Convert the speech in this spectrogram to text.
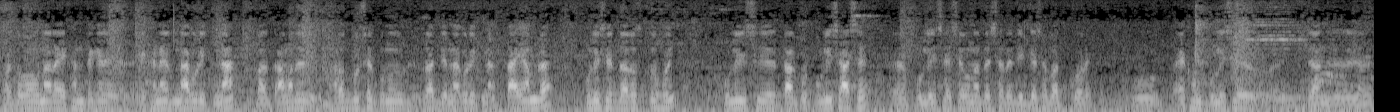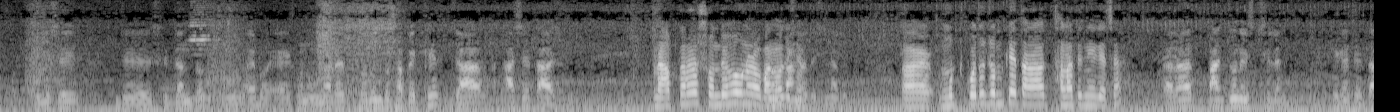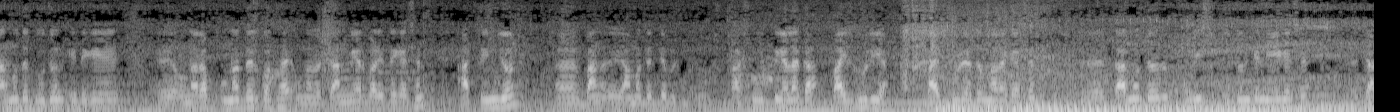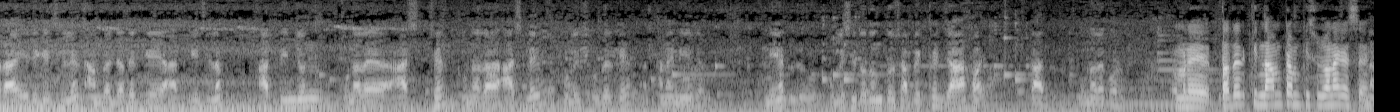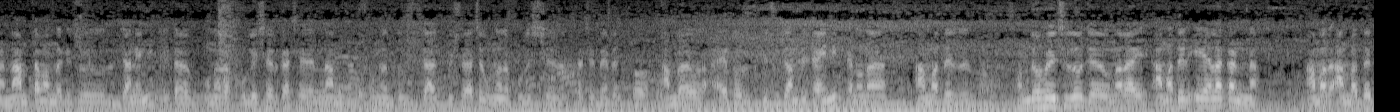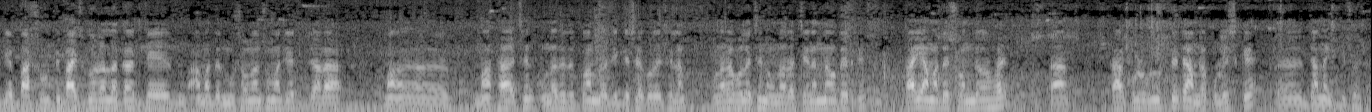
হয়তোবা ওনারা এখান থেকে এখানের নাগরিক না বা আমাদের ভারতবর্ষের কোনো রাজ্যের নাগরিক না। তাই আমরা পুলিশের দ্বারস্থ হই। পুলিশ তারপর পুলিশ আসে। পুলিশ এসে ওনাদের সাথে জিজ্ঞাসাবাদ করে। এখন পুলিশের পুলিশে যে সিদ্ধান্ত এখন ওনাদের তদন্ত সাপেক্ষে যা আসে তা আসবে। মানে আপনারা সন্দেহ ওনারা বাংলাদেশে বাংলাদেশি নাগরিক। আর মোট কতজনকে তারা থানাতে নিয়ে গেছে? তারা পাঁচজন এসেছিলেন। ঠিক আছে? তার মধ্যে দুজন এদিকে ওনারা, ওনাদের কথায় ওনারা চানমিয়ার বাড়িতে গেছেন। আর তিনজন আমাদের যে পার্শ্ববর্তী এলাকা, বাইশঘুরিয়া। বাইশঘুরিয়াতে ওনারা গেছেন। তার মধ্যে পুলিশ দুজনকে নিয়ে গেছে। যারা এদিকে ছিলেন, আমরা যাদেরকে আটকিয়েছিলাম আর তিনজন ওনারা আসছেন, ওনারা আসলে পুলিশ ওদেরকে থানায় নিয়ে যাবে। নিয়ে পুলিশি তদন্ত সাপেক্ষে যা হয় তা ওনারা করবে মানে তাদের কি নাম টাম কিছু জানা গেছে? না নাম টাম আমরা কিছু জানিনি। এটা ওনারা পুলিশের কাছে নাম সংক্রান্ত যা বিষয় আছে ওনারা পুলিশের কাছে দেবে আমরা এত কিছু জানতে চাইনি কেননা আমাদের সন্দেহ হয়েছিল যে ওনারা আমাদের এই এলাকার না। আমার আমাদের যে পার্শ্ববর্তী বাইশগড় এলাকার যে আমাদের মুসলমান সমাজের যারা মা- মাথা আছেন ওনাদেরকেও আমরা জিজ্ঞাসা করেছিলাম। ওনারা বলেছেন ওনারা চেনেন না ওদেরকে। তাই আমাদের সন্দেহ হয়। তার তার পরবর্তীতে আমরা পুলিশকে জানাই বিষয়টা।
